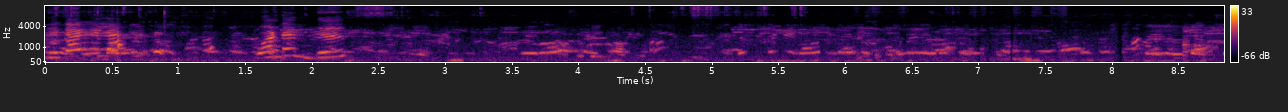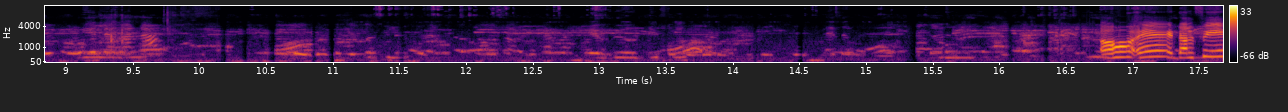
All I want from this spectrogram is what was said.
हे काय केलं व्हॉट इज दिस ये लगाना ये ब्यूटीफुल अहो ए डॉल्फी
